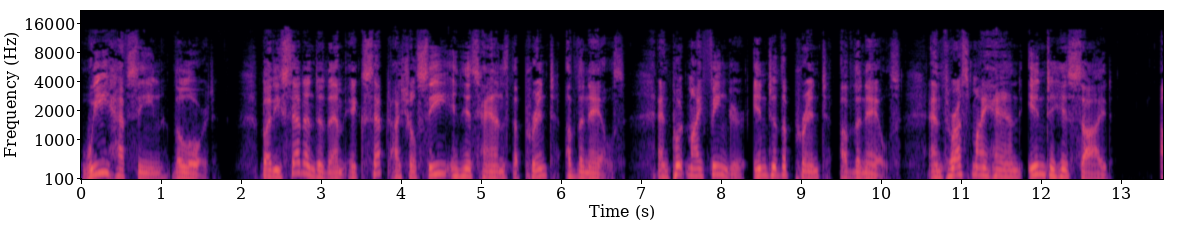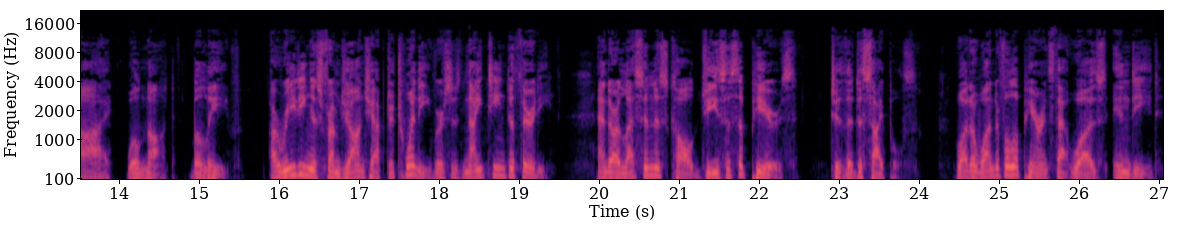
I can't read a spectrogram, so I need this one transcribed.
We have seen the Lord. But he said unto them, Except I shall see in his hands the print of the nails, and put my finger into the print of the nails, and thrust my hand into his side, I will not believe. Our reading is from John chapter 20, verses 19 to 30, and our lesson is called Jesus Appears to the Disciples. What a wonderful appearance that was indeed,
